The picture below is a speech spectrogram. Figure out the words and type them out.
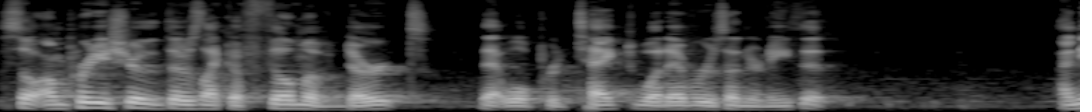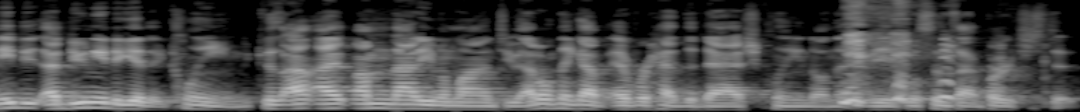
so I'm pretty sure that there's like a film of dirt that will protect whatever is underneath it. I need. To, I do need to get it cleaned because I, I, I'm not even lying to you. I don't think I've ever had the dash cleaned on that vehicle since I purchased it,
